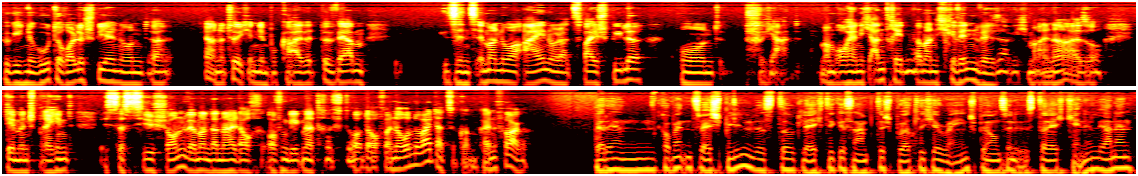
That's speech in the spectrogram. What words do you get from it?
wirklich eine gute Rolle spielen und äh, ja, natürlich in den Pokalwettbewerben sind es immer nur ein oder zwei Spiele und ja, man braucht ja nicht antreten, wenn man nicht gewinnen will, sage ich mal. Ne? Also dementsprechend ist das Ziel schon, wenn man dann halt auch auf den Gegner trifft, dort auch eine Runde weiterzukommen, keine Frage. Bei den kommenden zwei Spielen wirst du gleich die gesamte sportliche Range bei uns in Österreich kennenlernen.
